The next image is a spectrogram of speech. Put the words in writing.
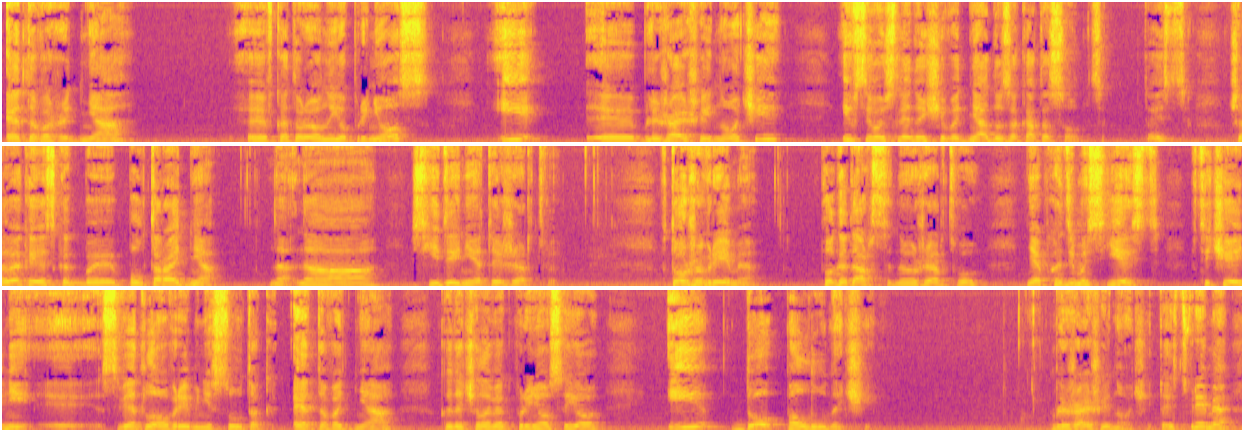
этого же дня, э, в который он ее принес, и ближайшей ночи, и всего следующего дня до заката солнца. То есть у человека есть как бы полтора дня на, на съедение этой жертвы. В то же время благодарственную жертву необходимо съесть в течение э, светлого времени суток этого дня, когда человек принес ее, и до полуночи, ближайшей ночи. То есть время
